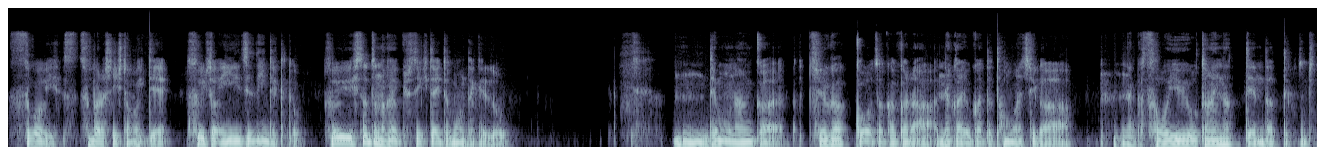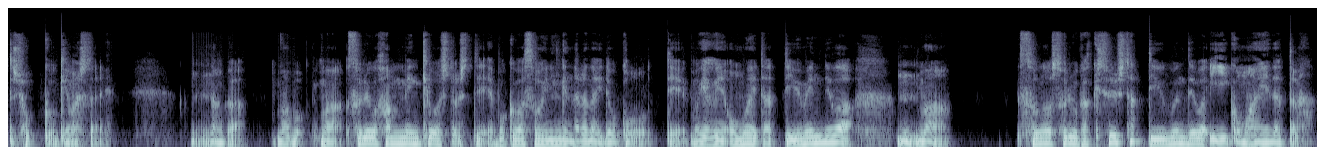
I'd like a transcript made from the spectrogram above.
すごい素晴らしい人もいて、そういう人は全然いいんだけど、そういう人と仲良くしていきたいと思うんだけど、うん、でもなんか、中学校とかから仲良かった友達が、なんかそういう大人になってんだってことにちょっとショックを受けましたね。なんか、まあ、まあ、それを反面教師として、僕はそういう人間にならないでおこうって、まあ、逆に思えたっていう面では、うん、まあ、その、それを学習したっていう分ではいい5万円だったな。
